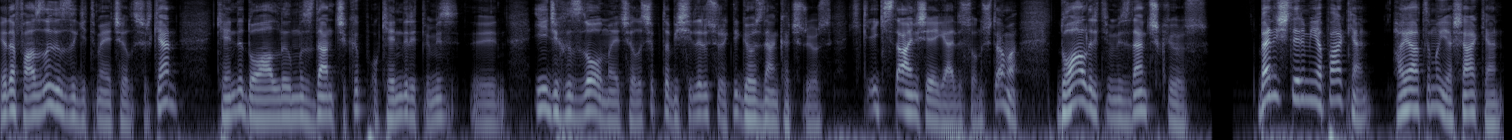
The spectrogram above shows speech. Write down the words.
Ya da fazla hızlı gitmeye çalışırken kendi doğallığımızdan çıkıp o kendi ritmimiz e, iyice hızlı olmaya çalışıp da bir şeyleri sürekli gözden kaçırıyoruz. İkisi de aynı şeye geldi sonuçta ama doğal ritmimizden çıkıyoruz. Ben işlerimi yaparken, hayatımı yaşarken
